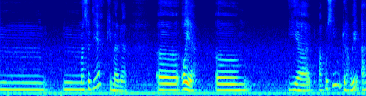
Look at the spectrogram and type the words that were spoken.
Hmm, hmm, maksudnya gimana? Uh, oh ya, um, iya aku sih udah WA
